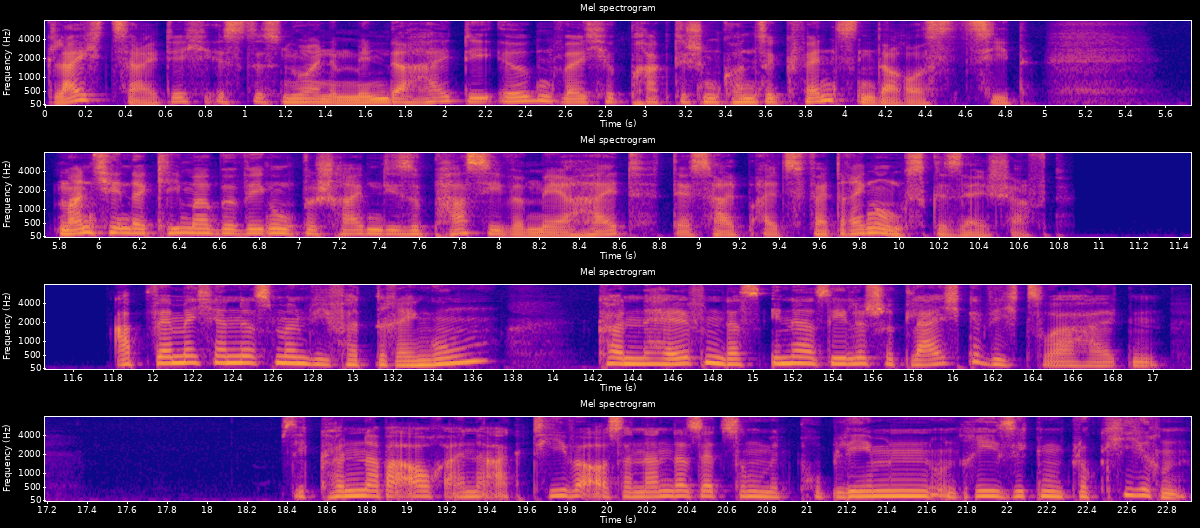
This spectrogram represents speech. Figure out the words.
Gleichzeitig ist es nur eine Minderheit, die irgendwelche praktischen Konsequenzen daraus zieht. Manche in der Klimabewegung beschreiben diese passive Mehrheit deshalb als Verdrängungsgesellschaft. Abwehrmechanismen wie Verdrängung können helfen, das innerseelische Gleichgewicht zu erhalten. Sie können aber auch eine aktive Auseinandersetzung mit Problemen und Risiken blockieren.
